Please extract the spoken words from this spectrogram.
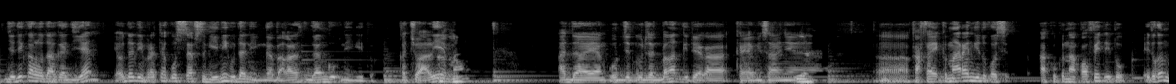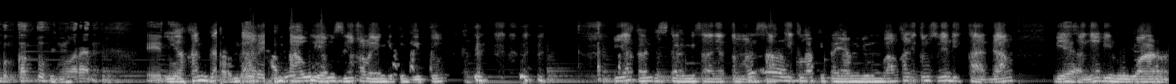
jadi kalau udah gajian ya udah nih berarti aku save segini udah nih nggak bakalan keganggu nih gitu kecuali Hmm. emang ada yang urgent-urgent banget gitu ya Kak. kayak misalnya Iya. eh, kakak kemarin gitu kok aku kena covid itu itu kan bengkak tuh pengeluaran itu Iya kan nggak nggak ada yang tahu ya maksudnya kalau yang gitu-gitu. iya kan terus kalau misalnya teman sakit lah kita yang nyumbang kan itu maksudnya di kadang biasanya di luar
